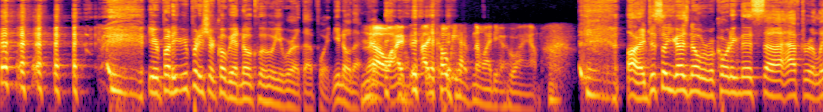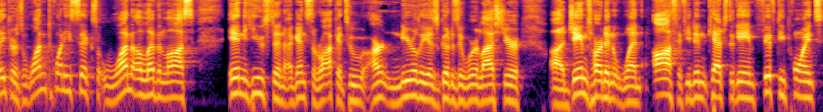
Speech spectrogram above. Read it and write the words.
you're pretty, you're pretty sure Kobe had no clue who you were at that point. You know that, right? No, I, I Kobe has no idea who I am. All right, just so you guys know, we're recording this uh, after a Lakers 126-111 loss in Houston against the Rockets, who aren't nearly as good as they were last year. Uh, James Harden went off. If you didn't catch the game, 50 points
